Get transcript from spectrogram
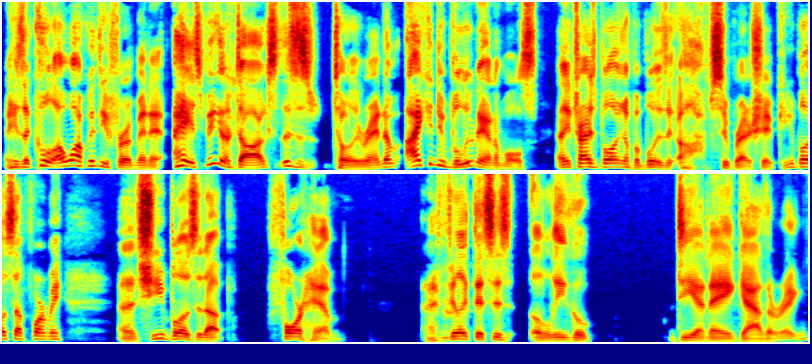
And he's like, cool, I'll walk with you for a minute. Hey, speaking of dogs, this is totally random. I can do balloon animals. And he tries blowing up a balloon. He's like, oh, I'm super out of shape. Can you blow this up for me? And then she blows it up for him. And I feel Hmm. like this is illegal DNA gathering.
